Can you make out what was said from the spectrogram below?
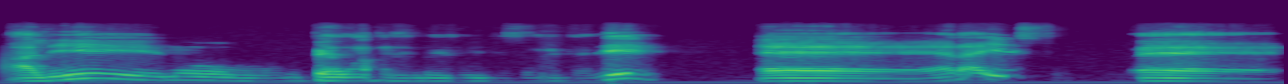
Ali no, no Pelotas em 2018, ali, é, era isso. É,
